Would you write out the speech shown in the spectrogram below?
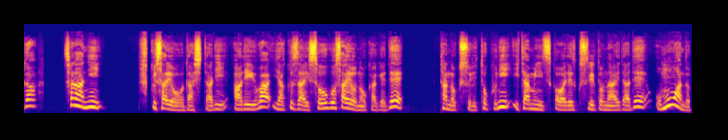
が、さらに副作用を出したり、あるいは薬剤相互作用のおかげで他の薬、特に痛みに使われる薬との間で思わぬ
